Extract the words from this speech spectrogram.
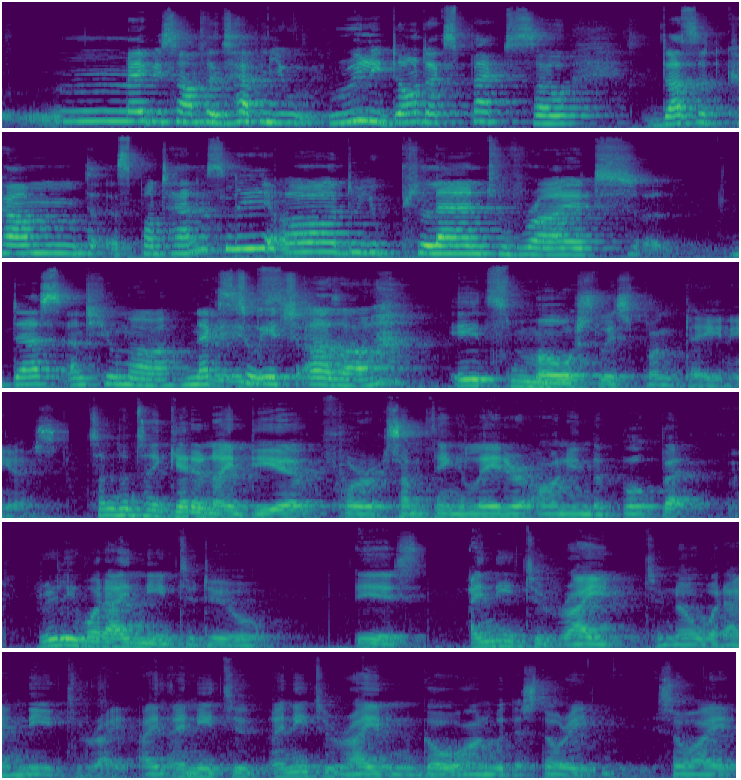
mm, maybe something's happened you really don't expect. So does it come spontaneously, or do you plan to write uh, death and humor next to each other? It's mostly spontaneous. Sometimes I get an idea for something later on in the book, but really what I need to do is I need to write to know what I need to write. I, I need to I need to write and go on with the story so I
